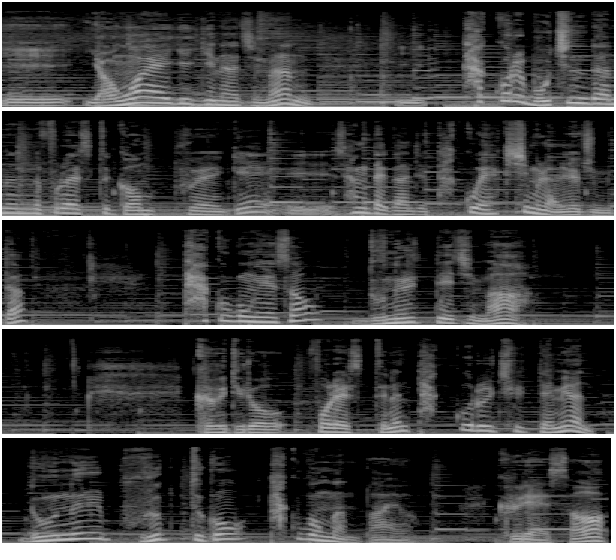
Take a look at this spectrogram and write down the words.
이 영화 얘기긴 하지만 이 탁구를 못 친다는 포레스트 검프에게 상대가 이제 탁구의 핵심을 알려줍니다. 탁구공에서 눈을 떼지 마. 그 뒤로 포레스트는 탁구를 칠 때면 눈을 부릅뜨고 탁구공만 봐요. 그래서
